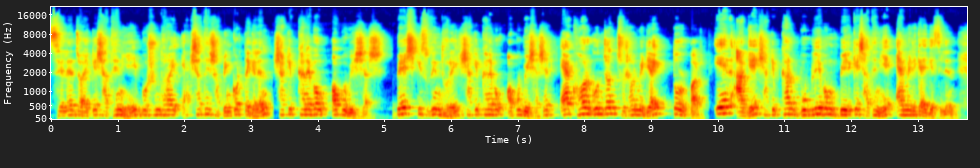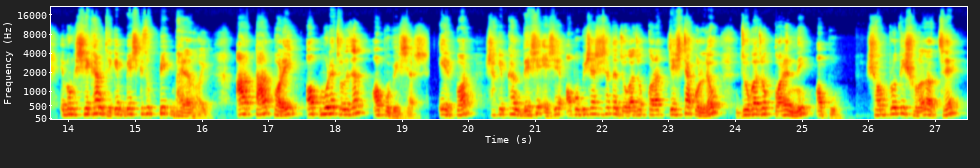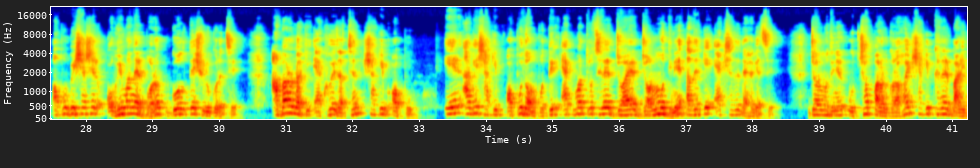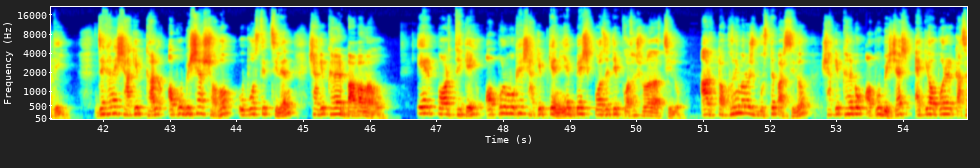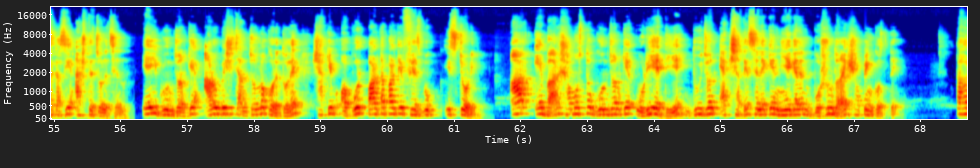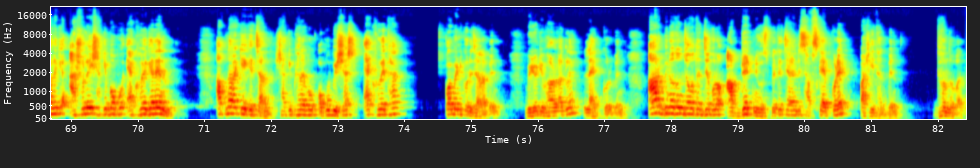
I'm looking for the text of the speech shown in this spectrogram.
ছেলে জয়কে সাথে নিয়েই বসুন্ধরায় একসাথে শপিং করতে গেলেন শাকিব খান এবং অপু বিশ্বাস। বেশ কিছুদিন ধরেই শাকিব খান এবং অপু বিশ্বাসের এক হর গুঞ্জন সোশ্যাল মিডিয়ায় তোলপাড়। এর আগে শাকিব খান বুবলি এবং বীরকে সাথে নিয়ে আমেরিকায় গেছিলেন এবং সেখান থেকে বেশ কিছু পিক ভাইরাল হয়। আর তারপরেই অপ মোড়ে চলে যান অপু বিশ্বাস। এরপর শাকিব খান দেশে এসে অপু বিশ্বাসের সাথে যোগাযোগ করার চেষ্টা করলেও যোগাযোগ করেননি অপু। সম্প্রতি শোনা যাচ্ছে, অপবিশ্বাসের অভিমানের বরফ গলতে শুরু করেছে। আবারও নাকি এক হয়ে যাচ্ছেন সাকিব অপু। এর আগে সাকিব অপু দম্পতির একমাত্র ছেলে জয়ের জন্মদিনে তাদেরকে একসাথে দেখা গেছে। জন্মদিনের উৎসব পালন করা হয় সাকিব খানের বাড়িতেই, যেখানে সাকিব খান, অপবিশ্বাস সহ উপস্থিত ছিলেন সাকিব খানের বাবা মাও এরপর থেকেই অপুর মুখে সাকিবকে নিয়ে বেশ পজিটিভ কথা শোনা যাচ্ছিল। আর তখনই মানুষ বুঝতে পারছিল শাকিব খান এবং অপু বিশ্বাস একে অপরের কাছাকাছি আসতে চলেছেন। এই গুঞ্জনকে আরও বেশি চাঞ্চল্য করে তোলে শাকিব অপুর পাল্টাপাল্টি ফেসবুক স্টোরি। আর এবার সমস্ত গুঞ্জনকে উড়িয়ে দিয়ে দুইজন একসাথে ছেলেকে নিয়ে গেলেন বসুন্ধরায় শপিং করতে। তাহলে কি আসলেই শাকিব অপু এক হয়ে গেলেন? আপনারা কে কে চান? শাকিব খান এবং অপু বিশ্বাস এক হয়ে থাক? কমেন্ট করে জানাবেন। ভিডিওটি ভালো লাগলে লাইক করবেন। আর বিনোদন জগতের যে কোনো আপডেট নিউজ পেতে চ্যানেলটি সাবস্ক্রাইব করে পাশেই থাকবেন। ধন্যবাদ।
